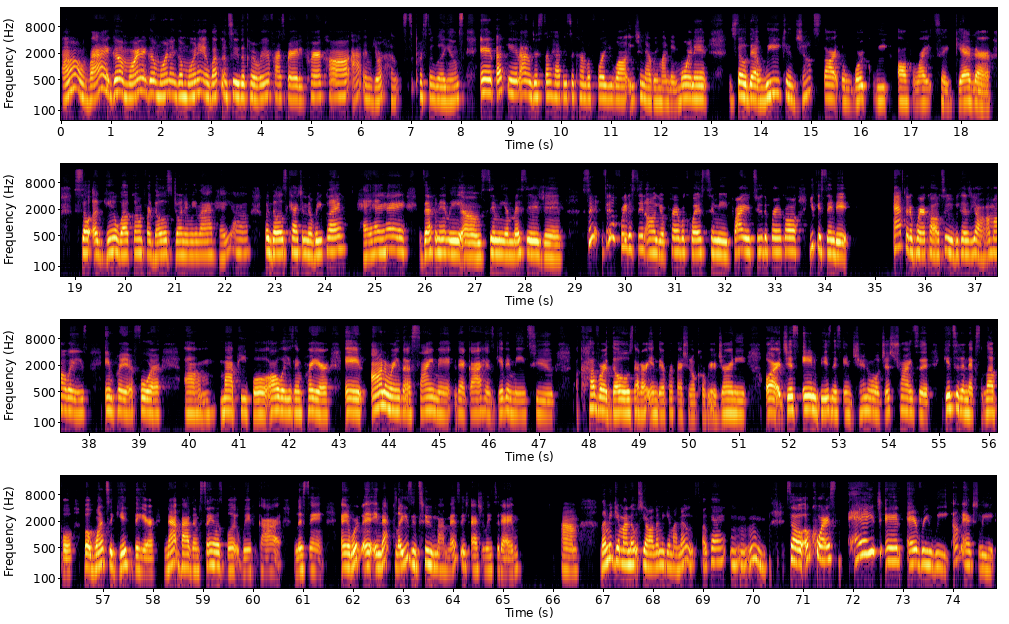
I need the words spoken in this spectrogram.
All right. Good morning. Good morning. Good morning. And welcome to the Career Prosperity Prayer Call. I am your host, Crystal Williams. And again, I'm just so happy to come before you all each and every Monday morning so that we can jumpstart the work week off right together. So, again, welcome for those joining me live. Hey, y'all. For those catching the replay, hey, hey, hey. Definitely um, send me a message and send, feel free to send all your prayer requests to me prior to the prayer call. You can send it after the prayer call too, because y'all, I'm always in prayer for um, my people, always in prayer and honoring the assignment that God has given me to cover those that are in their professional career journey or just in business in general, just trying to get to the next level, but want to get there not by themselves, but with God. Listen, and we're and that plays into my message actually today. Um, let me get my notes, y'all. Let me get my notes. Okay. Mm-mm-mm. So, of course, each and every week, I'm actually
